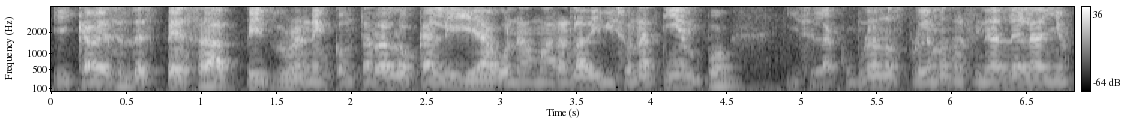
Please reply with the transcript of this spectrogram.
y que a veces les pesa a Pittsburgh en encontrar la localía o en amarrar la división a tiempo y se le acumulan los problemas al final del año.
